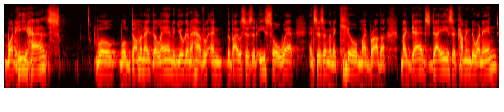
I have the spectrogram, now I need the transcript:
What he has, will will dominate the land and you're going to have and the bible says that esau wept and says i'm going to kill my brother my dad's days are coming to an end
